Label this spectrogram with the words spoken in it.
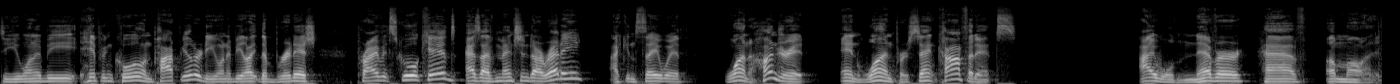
Do you want to be hip and cool and popular? Do you want to be like the British private school kids? As I've mentioned already, I can say with 101% confidence, I will never have a mullet.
